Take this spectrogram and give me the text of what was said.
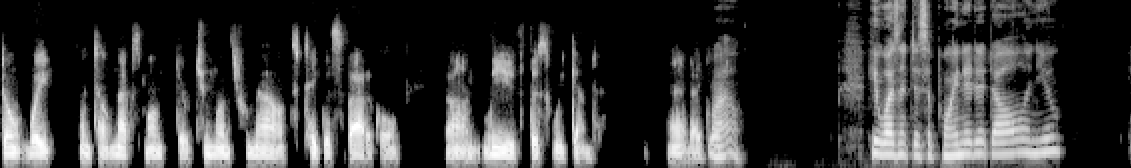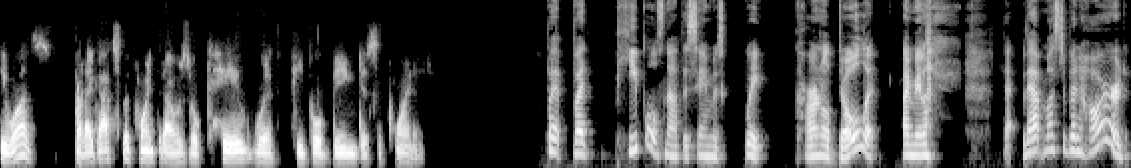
Don't wait until next month or two months from now to take a sabbatical. Um, leave this weekend." And I did. Wow. He wasn't disappointed at all in you? He was. But I got to the point that I was okay with people being disappointed. But but people's not the same as wait, Cardinal Dolan. I mean that that must have been hard.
